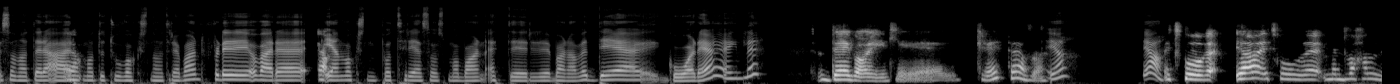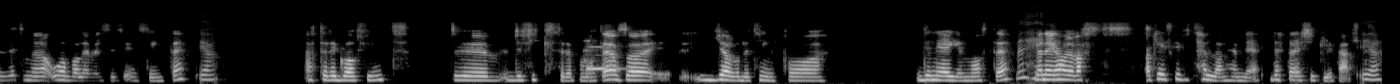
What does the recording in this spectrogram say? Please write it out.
sånn at dere er Ja. på en måte to voksne og tre barn? Fordi å være Ja. voksen på tre så små barn etter barnehage, det går det egentlig? Det går egentlig greit, det, altså. Ja. Ja. Jeg tror, ja, jeg tror Men det handler litt om det overlevelsesinstinktet. Ja. At det går fint. Du, du fikser det på en måte, og så gjør du ting på din egen måte. Men Men, jeg har jo vært OK, jeg skal fortelle en hemmelighet. Dette er skikkelig fælt. Ja.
